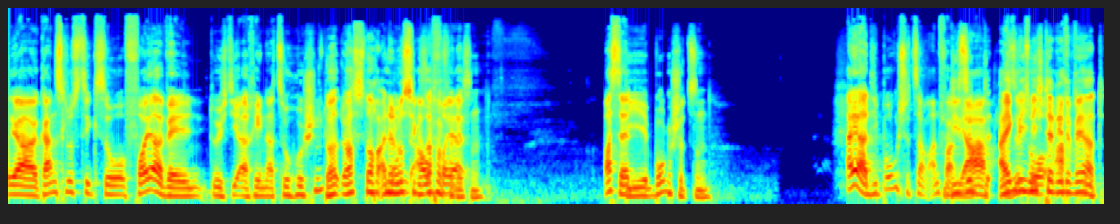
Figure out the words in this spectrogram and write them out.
ja, ganz lustig so Feuerwellen durch die Arena zu huschen. Du, du hast noch eine Und lustige Sache Feuer- vergessen. Was denn? Die Bogenschützen. Ah ja, die Bogenschütze am Anfang. Die ja, sind eigentlich so nicht der Rede wert.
